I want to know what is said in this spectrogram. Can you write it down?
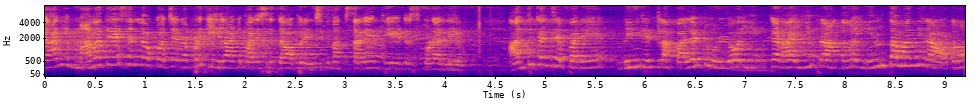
కానీ మన దేశంలోకి వచ్చేటప్పటికి ఇలాంటి పరిస్థితి దాపరించింది. మాకు సరైన థియేటర్స్ కూడా లేవు. అందుకని చెప్పని మీరు ఇట్లా పల్లెటూళ్ళలో ఇక్కడ ఈ ప్రాంతంలో ఇంతమంది రావడం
